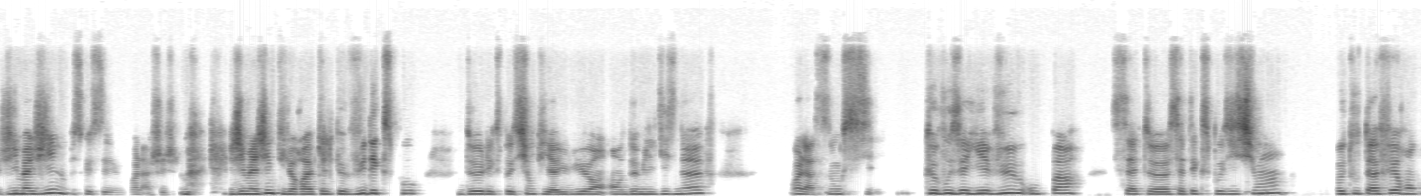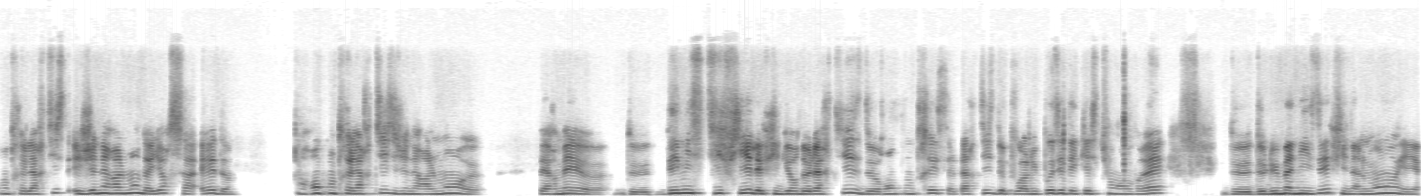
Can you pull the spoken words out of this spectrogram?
j'imagine, parce que c'est, voilà, j'imagine qu'il y aura quelques vues d'expo de l'exposition qui a eu lieu en, 2019. Voilà, donc que vous ayez vu ou pas euh, cette, exposition peut tout à fait rencontrer l'artiste. Et généralement, d'ailleurs, ça aide. Rencontrer l'artiste, généralement, euh, permet euh, de démystifier les figures de l'artiste, de rencontrer cet artiste, de pouvoir lui poser des questions en vrai, de, l'humaniser finalement et,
